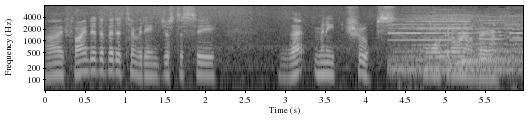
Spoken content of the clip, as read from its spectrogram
I find it a bit intimidating just to see that many troops walking around there.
